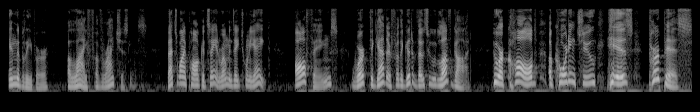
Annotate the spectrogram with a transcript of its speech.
in the believer a life of righteousness. That's why Paul could say in Romans 8:28, all things work together for the good of those who love God who are called according to his purpose.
